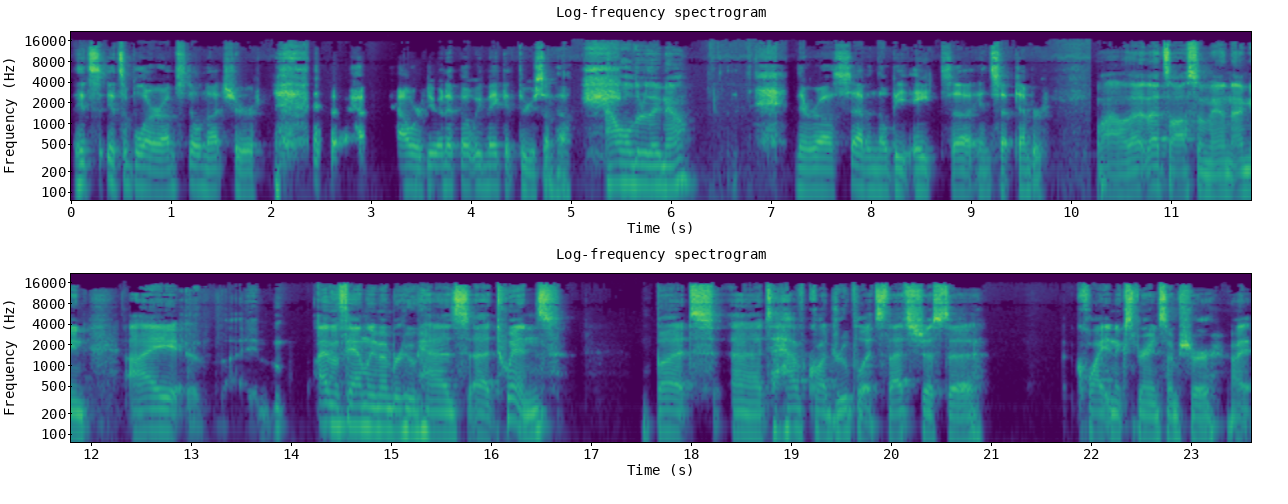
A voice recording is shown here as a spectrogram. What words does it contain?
It's it's a blur. I'm still not sure how we're doing it, but we make it through somehow. How old are they now? They're uh, seven. They'll be eight uh, in September. Wow, that, that's awesome, man. I mean, I I have a family member who has uh, twins, but uh, to have quadruplets, that's just a quite an experience, I'm sure. I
